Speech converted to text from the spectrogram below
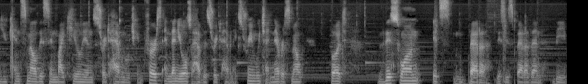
you can smell this in by Kilian Straight to Heaven, which came first, and then you also have the Straight to Heaven Extreme, which I never smelled, but this one it's better. This is better than the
